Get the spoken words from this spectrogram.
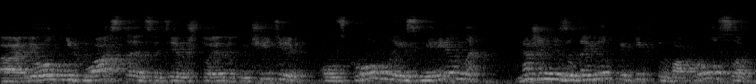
и он не хвастается тем, что этот учитель, он скромно и смиренно, даже не задает каких-то вопросов,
